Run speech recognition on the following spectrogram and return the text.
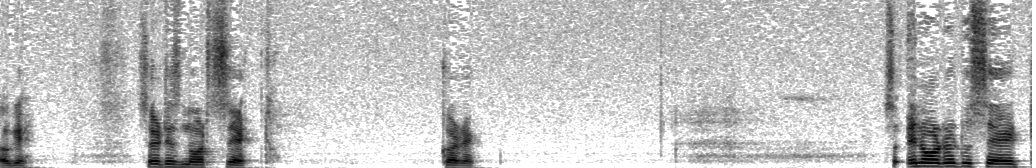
Okay. So it is not set correct. So in order to set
